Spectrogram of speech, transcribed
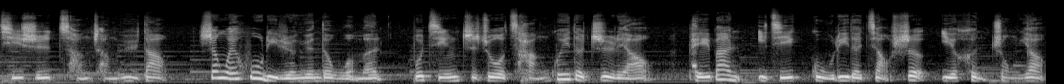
其实常常遇到。身为护理人员的我们。”不仅只做常规的治疗，陪伴以及鼓励的角色也很重要。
